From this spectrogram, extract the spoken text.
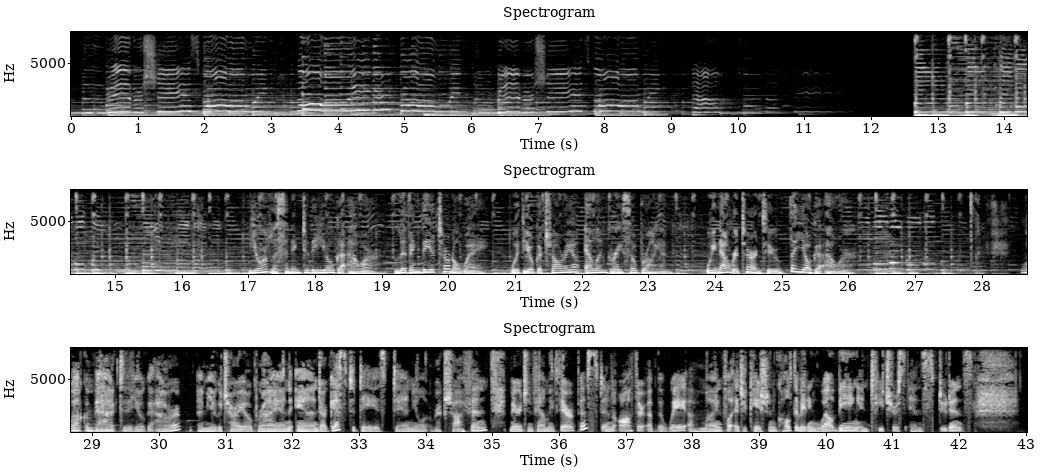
Listening to the Yoga Hour, Living the Eternal Way, with Yogacharya Ellen Grace O'Brian. We now return to the Yoga Hour. Welcome back to the Yoga Hour. I'm Yogacharya O'Brian, and our guest today is Daniel Rechtschaffen, marriage and family therapist and author of The Way of Mindful Education, Cultivating Well-Being in Teachers and Students.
